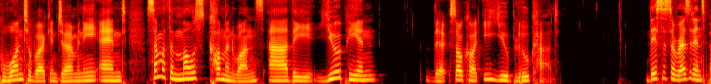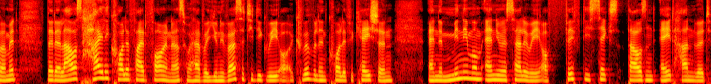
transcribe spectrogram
who want to work in Germany. And some of the most common ones are the European, the so called EU Blue Card. This is a residence permit that allows highly qualified foreigners who have a university degree or equivalent qualification and a minimum annual salary of 56,800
